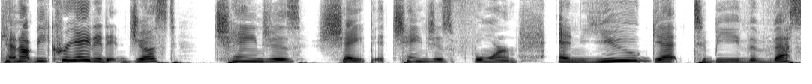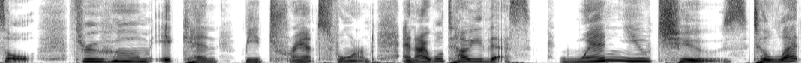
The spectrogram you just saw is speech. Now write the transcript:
cannot be created. It just changes shape, it changes form, and you get to be the vessel through whom it can be transformed. And I will tell you this when you choose to let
